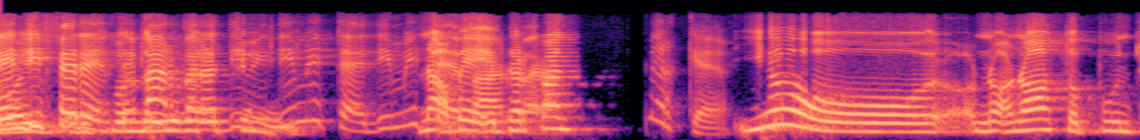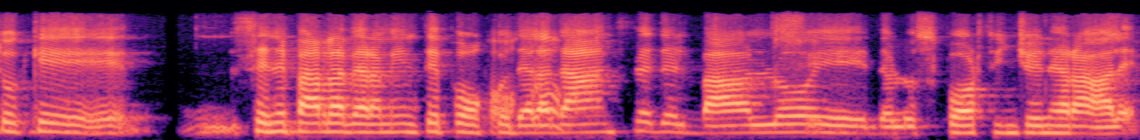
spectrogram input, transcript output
indifferente, Barbara, dimmi, dimmi, te, dimmi no, te, beh, per quanto, perché? Io no, noto appunto che mhmm, se ne parla veramente poco, poco. della danza e del ballo sì. e dello sport in generale.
